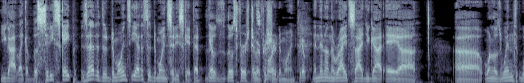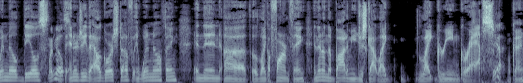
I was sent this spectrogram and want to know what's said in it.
You got like a, the cityscape. Is that the Des Moines? Yeah, that's the Des Moines cityscape. That those those first two That's are for Des sure Des Moines. Yep. And then on the right side, you got a uh, uh, one of those wind windmill deals Windmills. with energy, the Al Gore stuff, windmill thing, and then uh, like a farm thing, and then on the bottom you just got like light green grass. Yeah. Okay.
